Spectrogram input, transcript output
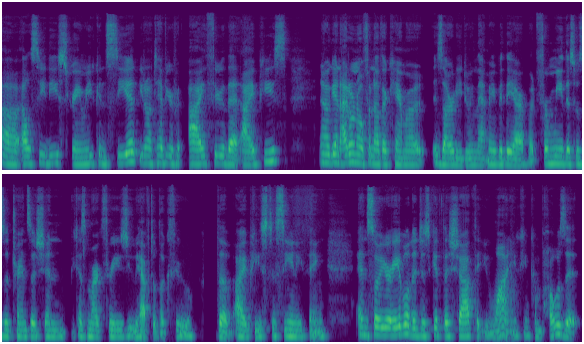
uh, LCD screen where you can see it. You don't have to have your eye through that eyepiece. Now, again, I don't know if another camera is already doing that. Maybe they are, but for me, this was a transition because Mark threes you have to look through the eyepiece to see anything. And so you're able to just get the shot that you want. You can compose it.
